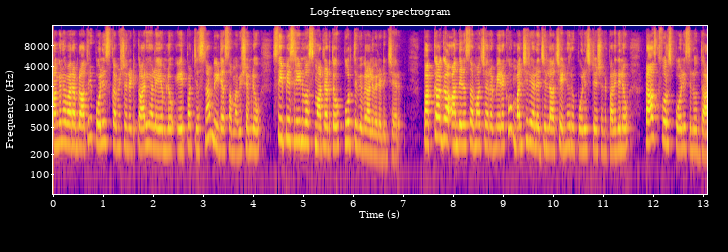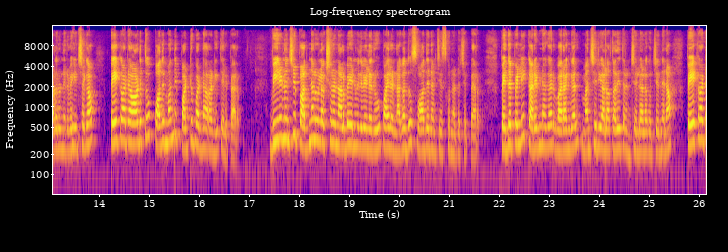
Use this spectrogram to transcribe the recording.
మంగళవారం రాత్రి పోలీస్ కమిషనరేట్ కార్యాలయంలో ఏర్పాటు చేసిన మీడియా సమావేశంలో సిపి శ్రీనివాస్ మాట్లాడుతూ పూర్తి వివరాలు వెల్లడించారు. పక్కాగా అందిన సమాచారం మేరకు మంచిర్యాల జిల్లా చెన్నూరు పోలీస్ స్టేషన్ పరిధిలో టాస్క్ ఫోర్స్ పోలీసులు దాడులు నిర్వహించగా పేకాట ఆడుతూ పది మంది పట్టుబడ్డారని తెలిపారు. వీరి నుంచి పద్నాలుగు లక్షల నలభై ఎనిమిది వేల రూపాయల నగదు స్వాధీనం చేసుకున్నట్టు చెప్పారు. పెద్దపల్లి కరీంనగర్ వరంగల్ మంచిర్యాల తదితర జిల్లాలకు చెందిన పేకాట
